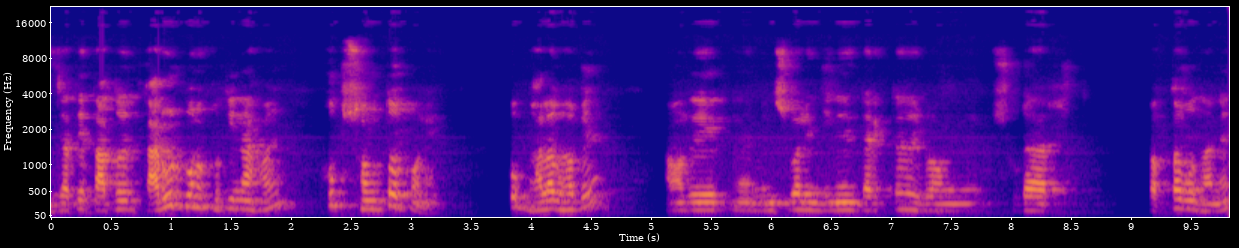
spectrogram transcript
যাতে তাদের কারুর কোনো ক্ষতি না হয় খুব সন্তর্পণে খুব ভালোভাবে আমাদের মিউনিসিপ্যাল ইঞ্জিনিয়ারিং ডাইরেক্টর এবং সুডার তত্ত্বাবধানে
